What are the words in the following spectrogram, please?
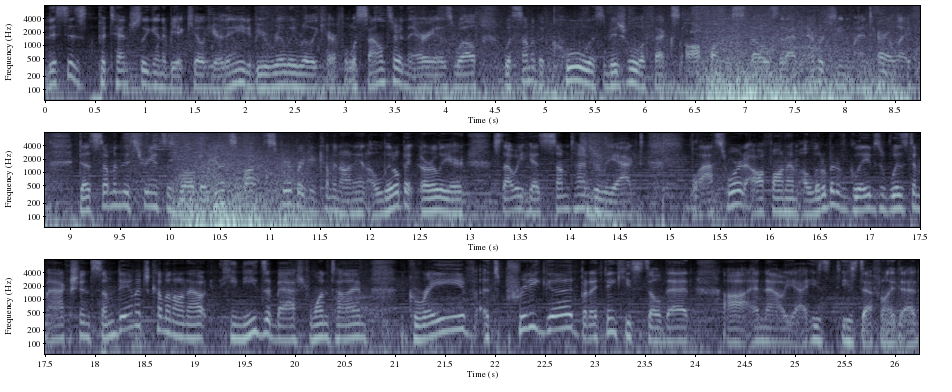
This is potentially going to be a kill here. They need to be really, really careful with Silencer in the area as well, with some of the coolest visual effects off on the spells that I've ever seen in my entire life. Does summon the Treants as well. They're going to spot the Spirit Breaker coming on in a little bit earlier, so that way he has some time to react. Last Word off on him, a little bit of Glaives of Wisdom action, some damage coming on out. He needs a bashed one time. Grave, it's pretty good, but I think he's still dead. Uh, and now, yeah, he's he's definitely dead.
